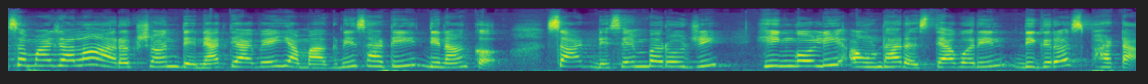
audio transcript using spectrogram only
समाजाला आरक्षण देण्यात यावे या मागणीसाठी दिनांक सात डिसेंबर रोजी हिंगोली औंढा रस्त्यावरील दिग्रस फाटा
